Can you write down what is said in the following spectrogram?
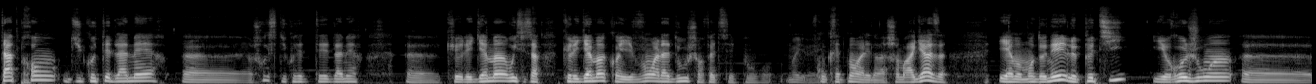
t'apprends du côté de la mer, euh, je crois que c'est du côté de la mer, euh, que les gamins, oui c'est ça, que les gamins quand ils vont à la douche, en fait c'est pour Oui, oui. concrètement aller dans la chambre à gaz. Et à un moment donné, le petit, il rejoint euh,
